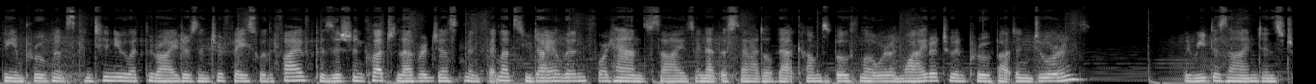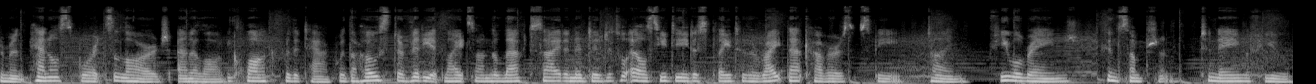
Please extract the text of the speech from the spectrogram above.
the improvements continue at the rider's interface with a 5-position clutch lever adjustment that lets you dial in for hand size and at the saddle that comes both lower and wider to improve butt endurance. The redesigned instrument panel sports a large analog clock for the tach with a host of idiot lights on the left side and a digital LCD display to the right that covers speed, time, fuel range, consumption, to name a few.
